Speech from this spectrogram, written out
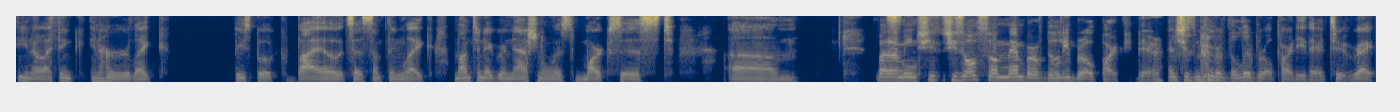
you know, I think in her like Facebook bio, it says something like Montenegro nationalist, Marxist. Um, but I mean, she's she's also a member of the Liberal Party there, and she's a member of the Liberal Party there too, right?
